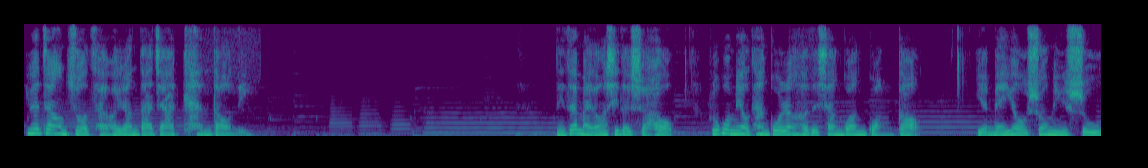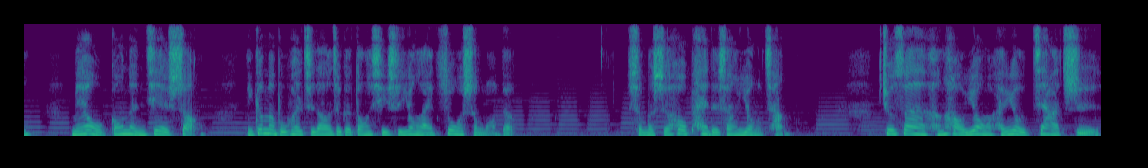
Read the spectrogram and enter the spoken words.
因为这样做才会让大家看到你。你在买东西的时候，如果没有看过任何的相关广告，也没有说明书，没有功能介绍，你根本不会知道这个东西是用来做什么的，什么时候派得上用场。就算很好用、很有价值，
